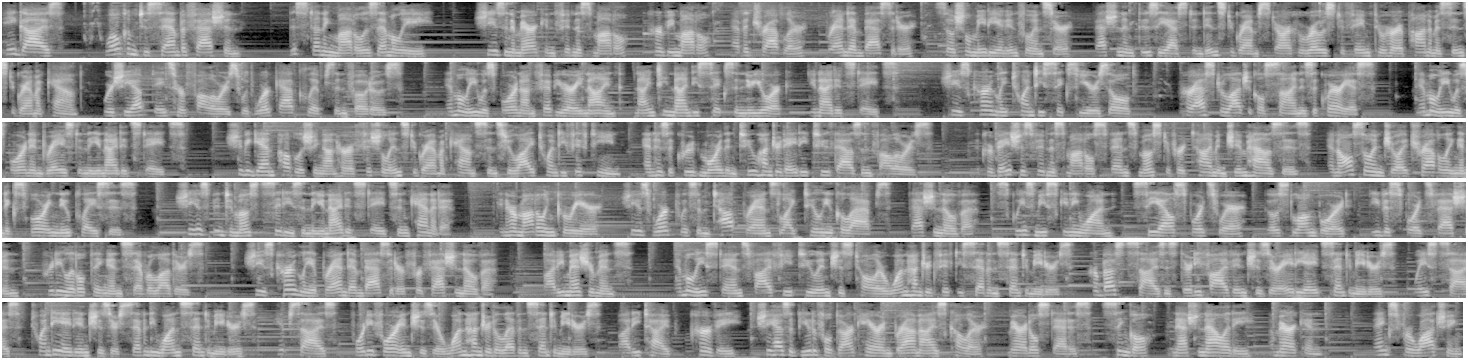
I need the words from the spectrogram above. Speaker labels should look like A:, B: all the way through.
A: Hey guys, welcome to Samba Fashion. This stunning model is Emma Lee. She is an American fitness model, curvy model, avid traveler, brand ambassador, social media influencer, fashion enthusiast, and Instagram star who rose to fame through her eponymous Instagram account, where she updates her followers with workout clips and photos. Emma Lee was born on February 9, 1996, in New York, United States. She is currently 26 years old. Her astrological sign is Aquarius. Emma Lee was born and raised in the United States. She began publishing on her official Instagram account since July 2015 and has accrued more than 282,000 followers. The curvaceous fitness model spends most of her time in gym houses and also enjoy traveling and exploring new places. She has been to most cities in the United States and Canada. In her modeling career, she has worked with some top brands like Till You Labs, Fashion Nova, Squeeze Me Skinny One, CL Sportswear, Ghost Longboard, Diva Sports Fashion, Pretty Little Thing and several others. She is currently a brand ambassador for Fashion Nova. Body measurements. Emma Lee stands 5 feet 2 inches tall or 157 centimeters. Her bust size is 35 inches or 88 centimeters. Waist size 28 inches or 71 centimeters. Hip size 44 inches or 111 centimeters. Body type curvy. She has a beautiful dark hair and brown eyes color. Marital status single. Nationality American. Thanks for watching.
